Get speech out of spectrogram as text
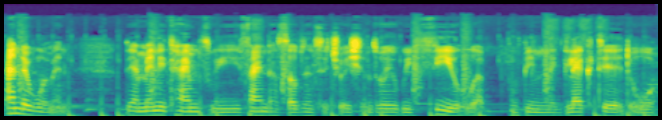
and a woman, there are many times we find ourselves in situations where we feel we've been neglected or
